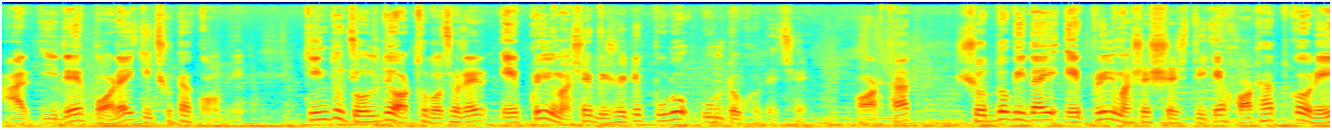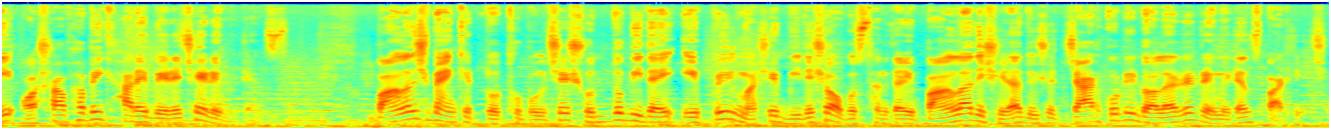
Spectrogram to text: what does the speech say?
আর ঈদের পরে কিছুটা কমে। কিন্তু চলতি অর্থবছরের এপ্রিল মাসে বিষয়টি পুরো উল্টো ঘটেছে। অর্থাৎ সদ্য বিদায়ী এপ্রিল মাসের শেষ দিকে হঠাৎ করেই অস্বাভাবিক হারে বেড়েছে রেমিটেন্স বাংলাদেশ ব্যাংকের তথ্য বলছে, সদ্য বিদায়ী এপ্রিল মাসে বিদেশে অবস্থানকারী বাংলাদেশিরা দুশো চার কোটি ডলারের রেমিটেন্স পাঠিয়েছে।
